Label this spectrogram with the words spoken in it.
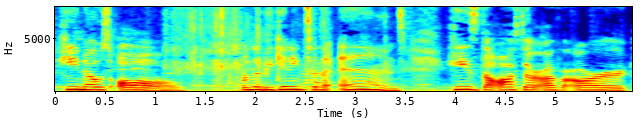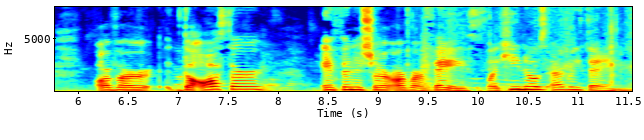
he knows all from the beginning to the end. He's the author of our of our the author and finisher of our faith. Like he knows everything.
